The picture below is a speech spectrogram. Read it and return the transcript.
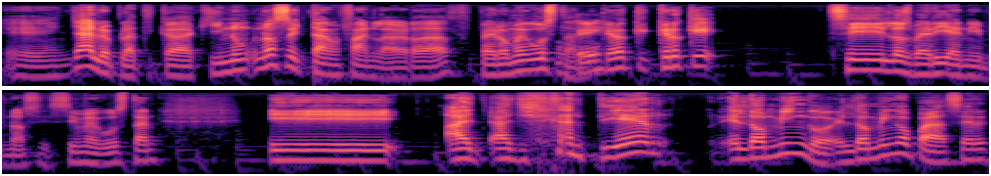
Eh, ya lo he platicado aquí. No, no, soy tan fan, la verdad, pero me gustan. Okay. Creo que, creo que sí los vería en hipnosis, sí me gustan. Y ayer, antier, el domingo, el domingo para ser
